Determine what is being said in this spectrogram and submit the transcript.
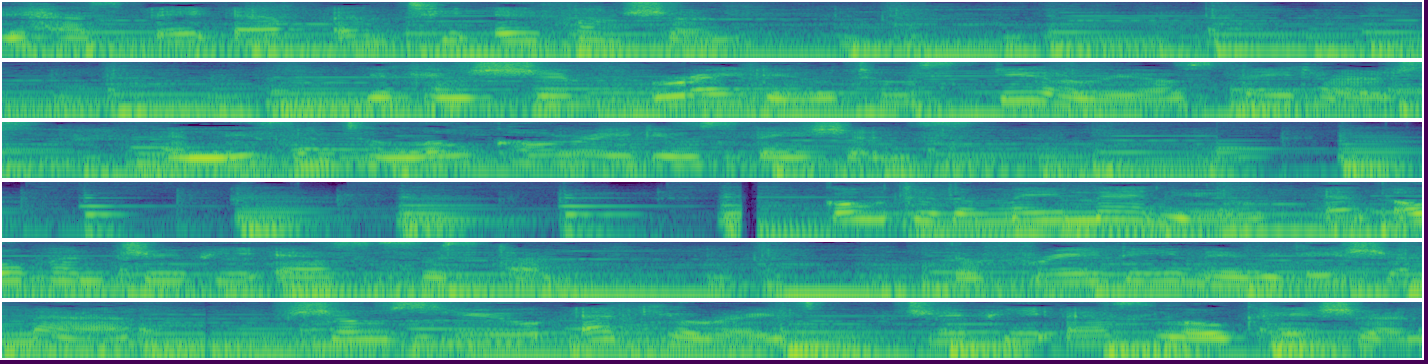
It has AF and TA function. You can shift radio to stereo status and listen to local radio stations. Go to the main menu and open GPS system. The 3D navigation map shows you accurate GPS location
